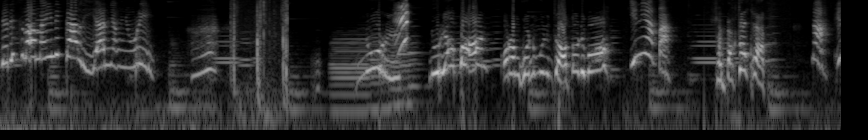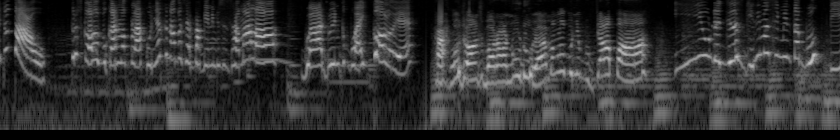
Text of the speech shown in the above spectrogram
jadi selama ini kalian yang nyuri? Hah? Nyuri? Nyuri apaan? Orang gue nemuin jatuh di bawah. Ini apa? Sempak coklat. Nah, itu tahu. Terus kalau bukan lo pelakunya, kenapa sempak ini bisa sama lo? Gue aduin ke Boyko lo ya. Heh, lo jangan sembarangan nuduh ya. Emang lo punya bukti apa? Ih, udah jelas gini masih minta bukti.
